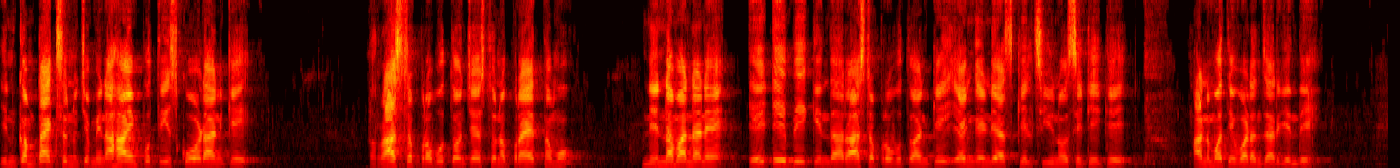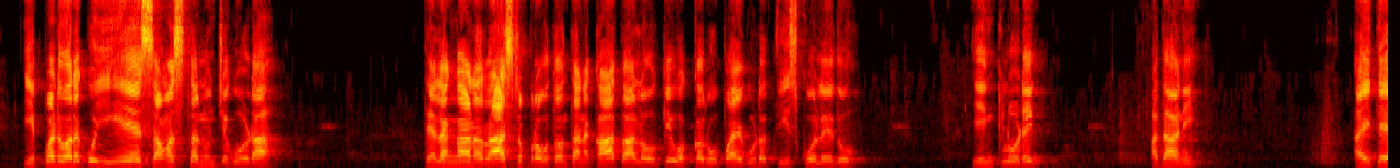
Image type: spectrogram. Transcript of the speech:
ఇన్కమ్ ట్యాక్స్ నుంచి మినహాయింపు తీసుకోవడానికి రాష్ట్ర ప్రభుత్వం చేస్తున్న ప్రయత్నము. నిన్న మొన్ననే ఎయిటీబీ కింద రాష్ట్ర ప్రభుత్వానికి యంగ్ ఇండియా స్కిల్స్ యూనివర్సిటీకి అనుమతి ఇవ్వడం జరిగింది. ఇప్పటి వరకు ఏ సంస్థ నుంచి కూడా తెలంగాణ రాష్ట్ర ప్రభుత్వం తన ఖాతాలోకి ఒక్క రూపాయి కూడా తీసుకోలేదు. ఇంక్లూడింగ్ అదానీ అయితే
